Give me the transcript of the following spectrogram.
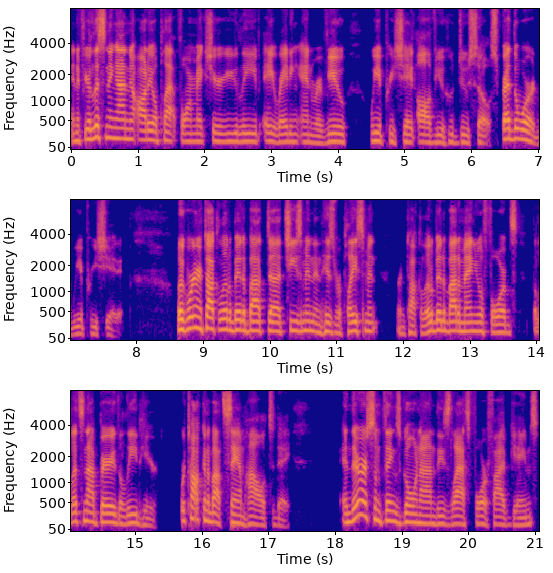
And if you're listening on the audio platform, make sure you leave a rating and review. We appreciate all of you who do so. Spread the word. We appreciate it. Look, we're going to talk a little bit about uh, Cheeseman and his replacement. We're going to talk a little bit about Emmanuel Forbes, but let's not bury the lead here. We're talking about Sam Howell today. And there are some things going on these last four or five games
